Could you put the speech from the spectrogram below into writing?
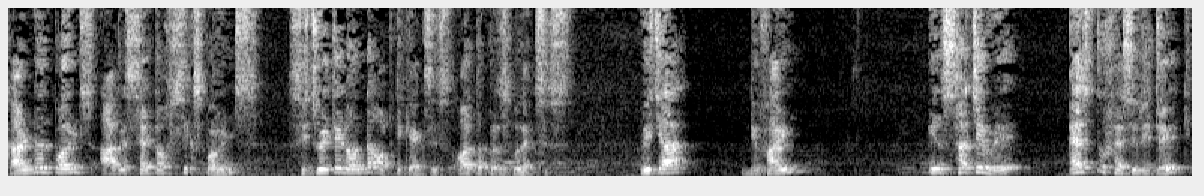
Cardinal point are a set of six point situated on the optic axis और the principal axis which are defined in such a way as to facilitate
